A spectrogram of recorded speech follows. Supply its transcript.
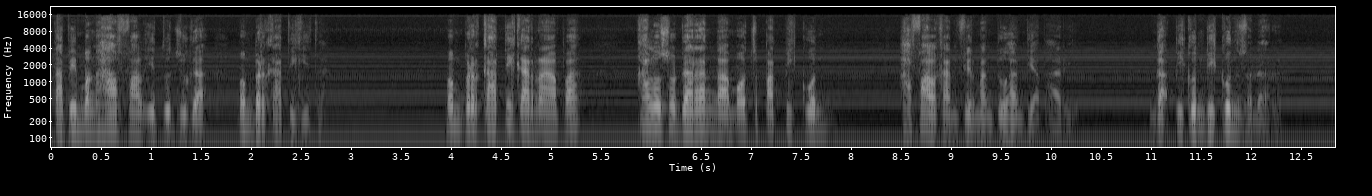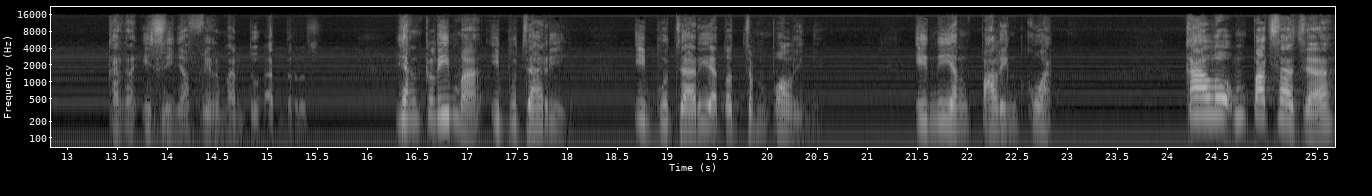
Tapi menghafal itu juga memberkati kita. Memberkati karena apa? Kalau saudara nggak mau cepat pikun, hafalkan firman Tuhan tiap hari. Nggak pikun-pikun saudara karena isinya firman Tuhan terus. Yang kelima, ibu jari. Ibu jari atau jempol ini. Ini yang paling kuat. Kalau empat saja,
